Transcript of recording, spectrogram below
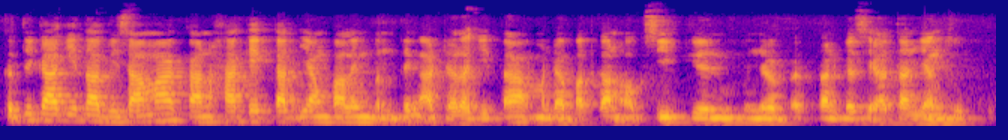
Ketika kita bisa makan, hakikat yang paling penting adalah kita mendapatkan oksigen, mendapatkan kesehatan yang cukup.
